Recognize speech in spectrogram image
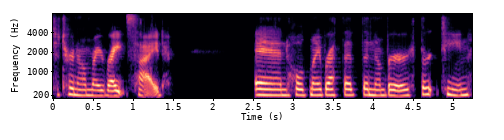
to turn on my right side and hold my breath at the number 13,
